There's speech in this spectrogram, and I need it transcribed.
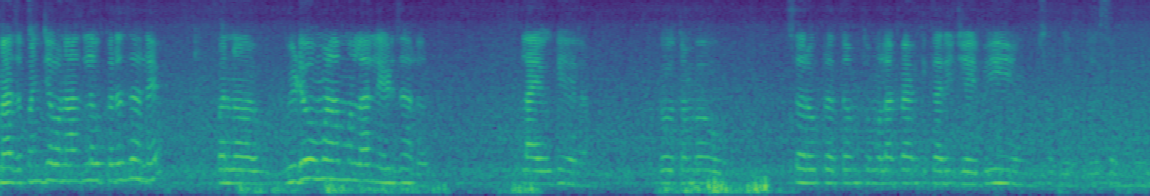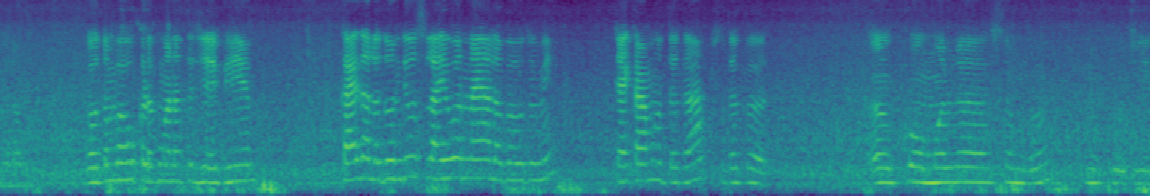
माझं पण जेवण आज लवकरच झालंय पण व्हिडिओ मुळे मला लेट झालं. लाईव्ह घ्यायला. गौतम भाऊ सर्वप्रथम तुम्हाला क्रांतिकारी जय भीम. गौतम भाऊ कडक मनाचं जय भीम. काय झालं? दोन दिवस लाईव्हवर नाही आला भाऊ तुम्ही? काय काम होतं का? सुधाकर कर. कोमल संघ नकोजी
